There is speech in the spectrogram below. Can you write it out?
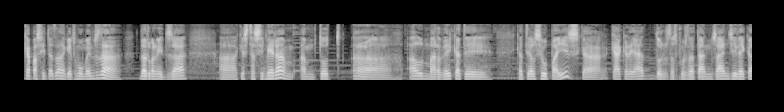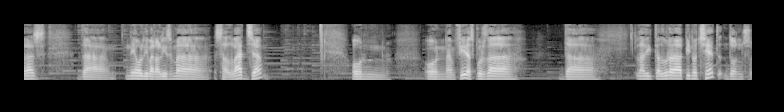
capacitat en aquests moments d'organitzar uh, aquesta cimera amb, amb tot uh, el merder que té, que té el seu país, que, que ha creat doncs, després de tants anys i dècades de neoliberalisme salvatge, on, on en fi, després de, de la dictadura de Pinochet doncs,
